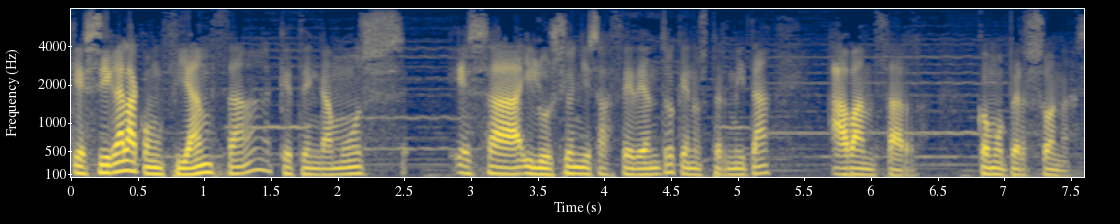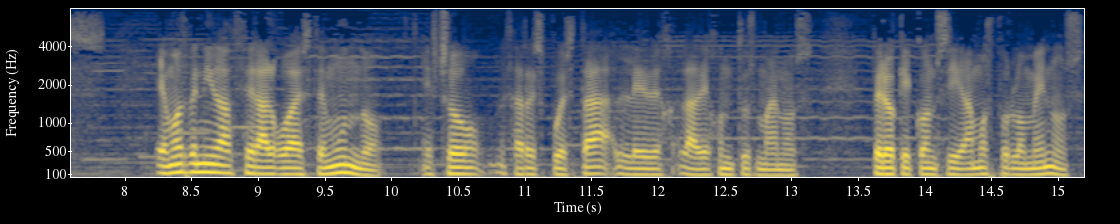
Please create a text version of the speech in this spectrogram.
que siga la confianza, que tengamos esa ilusión y esa fe dentro que nos permita avanzar como personas. ¿Hemos venido a hacer algo a este mundo? Eso, esa respuesta la dejo en tus manos. Pero que consigamos por lo menos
